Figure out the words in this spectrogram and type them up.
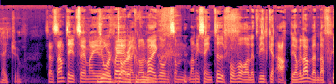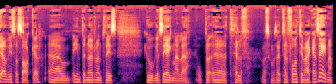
Lightroom. Sen samtidigt så är man ju själaglad varje gång som man i sin tur får valet vilken app jag vill använda för att göra vissa saker. Eh, inte nödvändigtvis Googles egna eller eh, telef vad ska man säga, telefontillverkarens egna.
